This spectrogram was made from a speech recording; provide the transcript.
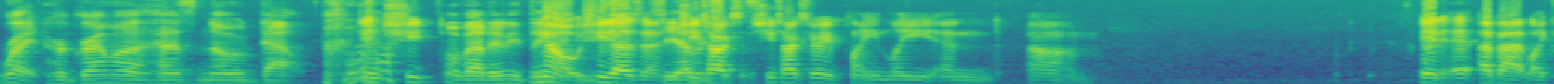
Right, her grandma has no doubt And she about anything. no, she, doesn't. She, ever talks. says. She talks very plainly and um, it, it- about like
